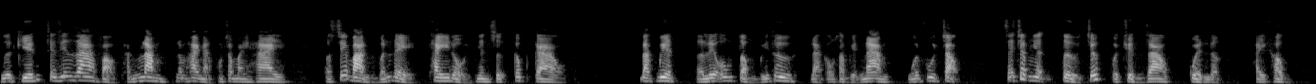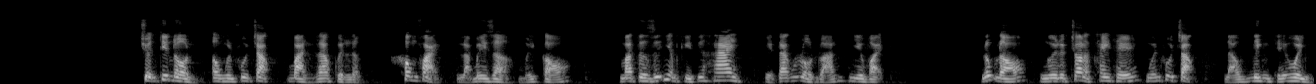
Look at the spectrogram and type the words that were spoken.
dự kiến sẽ diễn ra vào tháng 5 năm 2022 và sẽ bàn vấn đề thay đổi nhân sự cấp cao. Đặc biệt là liệu ông Tổng Bí thư Đảng Cộng sản Việt Nam Nguyễn Phú Trọng sẽ chấp nhận từ chức và chuyển giao quyền lực hay không. Chuyện tin đồn ông Nguyễn Phú Trọng bàn giao quyền lực không phải là bây giờ mới có, mà từ giữ nhiệm kỳ thứ hai người ta cũng đồn đoán như vậy. Lúc đó, người được cho là thay thế Nguyễn Phú Trọng là ông Đinh Thế Huỳnh.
